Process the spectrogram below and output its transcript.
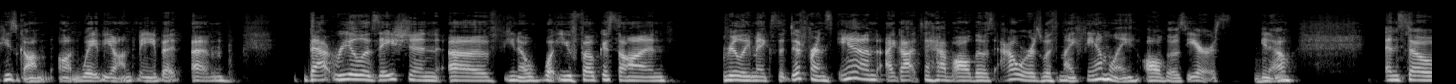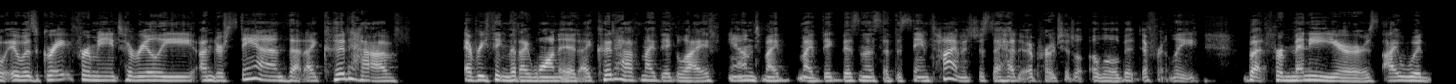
he's gone on way beyond me, but um, that realization of, you know, what you focus on really makes a difference. And I got to have all those hours with my family all those years, mm-hmm. you know? And so it was great for me to really understand that I could have everything that I wanted. I could have my big life and my my big business at the same time. It's just I had to approach it a little bit differently. But for many years, I would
